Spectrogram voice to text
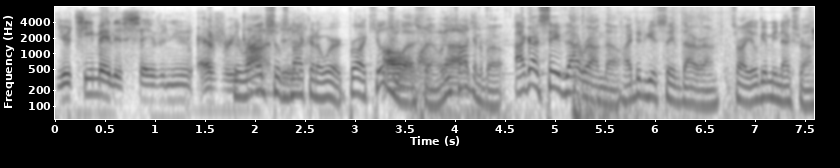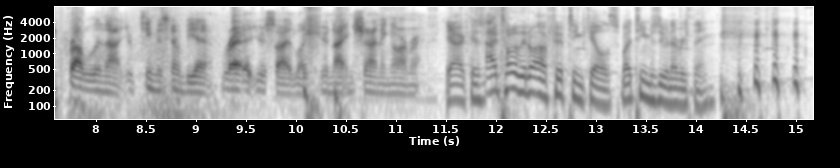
your teammate is saving you every The time. riot shield's dude. not gonna work. Bro, I killed you Oh last round. What are you talking about? I got saved that round, though. I did get saved that round. Sorry, you'll get me next round. Probably not. Your team is gonna be at, right at your side, like your knight in shining armor. Yeah, because I totally don't have 15 kills. My team's doing everything.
